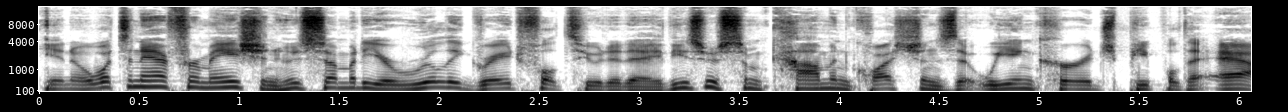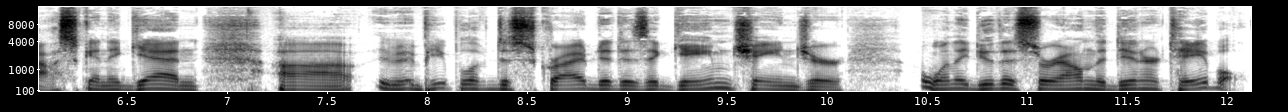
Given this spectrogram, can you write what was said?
you know, what's an affirmation? Who's somebody you're really grateful to today? These are some common questions that we encourage people to ask. And again, uh, people have described it as a game changer when they do this around the dinner table.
